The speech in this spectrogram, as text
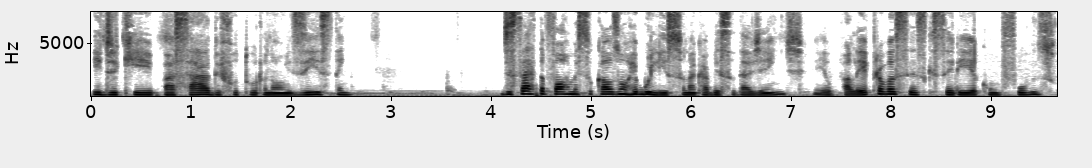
e de que passado e futuro não existem, de certa forma, isso causa um rebuliço na cabeça da gente. Eu falei para vocês que seria confuso,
